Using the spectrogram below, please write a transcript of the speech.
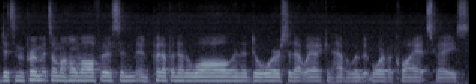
did some improvements on my home office and, and put up another wall and a door so that way I can have a little bit more of a quiet space.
